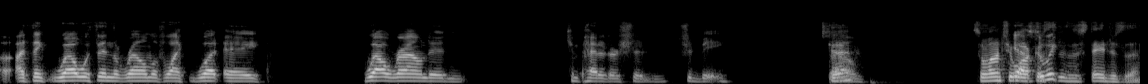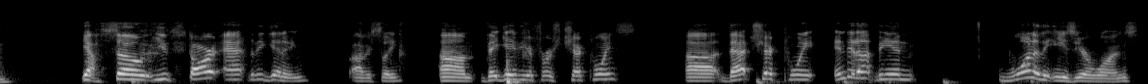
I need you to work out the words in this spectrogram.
uh, I think, well within the realm of like what a well rounded competitor should should be. So. Okay. So why don't you yeah, walk so us we, through the stages then? Yeah. So you start at the beginning obviously. Um, they gave you your first checkpoints. Uh, that checkpoint ended up being one of the easier ones.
